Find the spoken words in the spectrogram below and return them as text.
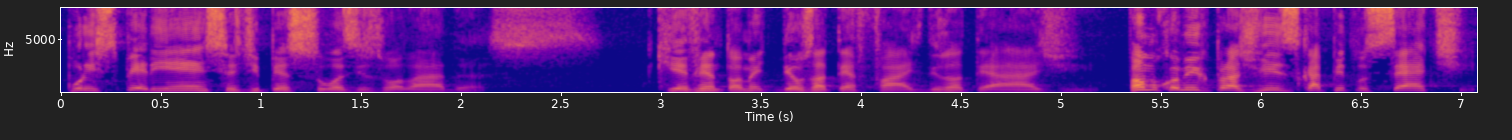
por experiências de pessoas isoladas, que eventualmente Deus até faz, Deus até age. Vamos comigo para Juízes capítulo 7.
